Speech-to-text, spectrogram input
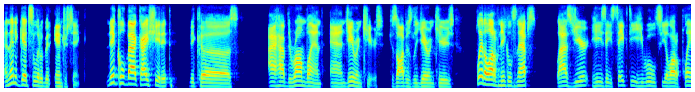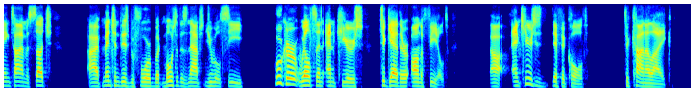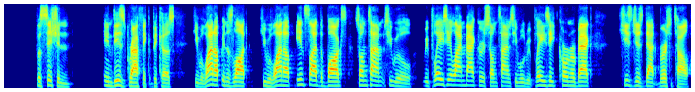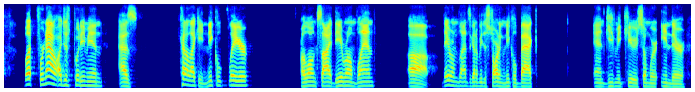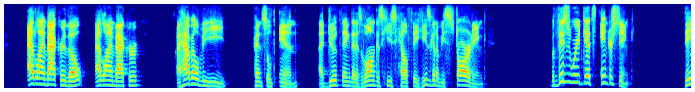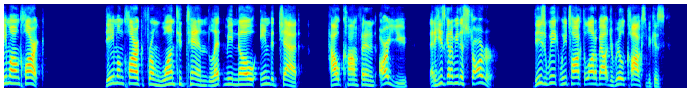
And then it gets a little bit interesting. Nickelback, I shit it because I have DaRon Bland and Jayron Kearse. Because obviously, Jayron Kearse played a lot of nickel snaps last year. He's a safety. He will see a lot of playing time as such. I've mentioned this before, but most of the snaps you will see Hooker, Wilson, and Kearse together on the field. Uh, and Kearse is difficult to kind of like position in this graphic because he will line up in the slot, he will line up inside the box. Sometimes he will replace a linebacker, sometimes he will replace a cornerback. He's just that versatile. But for now, I just put him in as kind of like a nickel player alongside DaRon Bland. Uh, DaRon Bland is going to be the starting nickel back and give me Kearse somewhere in there. At linebacker, though, at linebacker, I have LVE penciled in. I do think that as long as he's healthy, he's going to be starting. But this is where it gets interesting. Damone Clark. Damone Clark from 1 to 10. Let me know in the chat how confident are you that he's going to be the starter. This week, we talked a lot about Jabril Cox because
